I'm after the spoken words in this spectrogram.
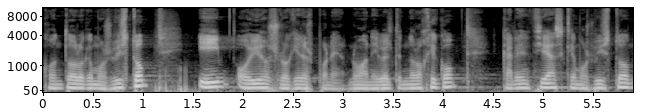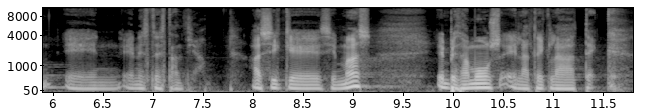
con todo lo que hemos visto y hoy os lo quiero exponer, ¿no? A nivel tecnológico, carencias que hemos visto en esta estancia. Así que sin más, empezamos en la tecla Tech.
